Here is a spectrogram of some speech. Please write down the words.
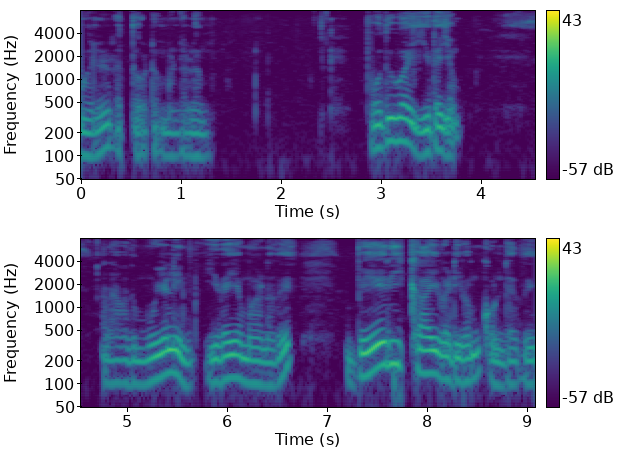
முயலின் இரத்தோட்ட மண்டலம். பொதுவாக இதயம் அதாவது முயலின் இதயமானது பேரிக்காய் வடிவம் கொண்டது.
